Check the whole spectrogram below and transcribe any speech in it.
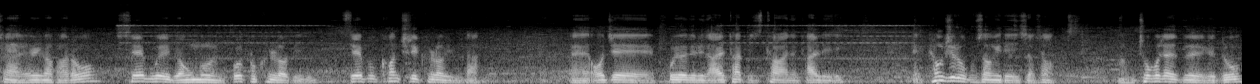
자, 여기가 바로 세부의 명문 골프 클럽인 세부 컨트리 클럽입니다. 예, 어제 보여드린 알타 비스타와는 달리 예, 평지로 구성이 되어 있어서 어, 초보자들에게도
